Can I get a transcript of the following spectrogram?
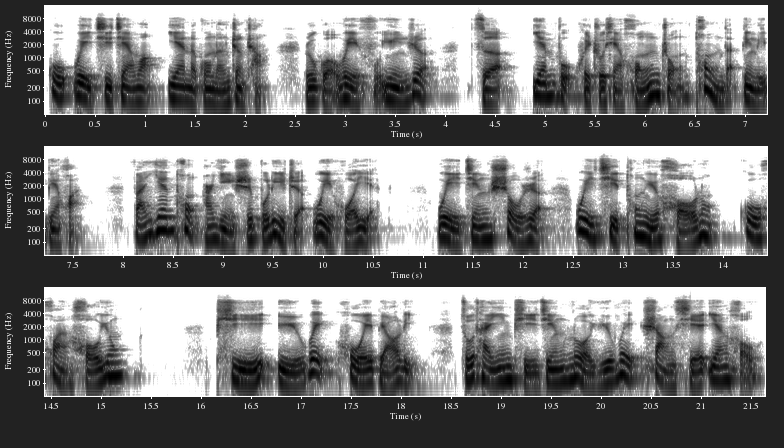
故胃气健旺，咽的功能正常。如果胃腑蕴热，则咽部会出现红肿痛的病理变化。凡咽痛而饮食不利者，胃火也。胃经受热，胃气通于喉咙，故患喉痈。脾与胃互为表里，足太阴脾经络于胃，上胁咽喉，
